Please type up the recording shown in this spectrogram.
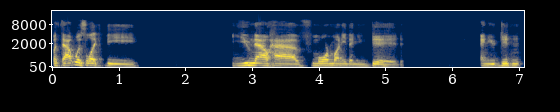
But that was like the you now have more money than you did, and you didn't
